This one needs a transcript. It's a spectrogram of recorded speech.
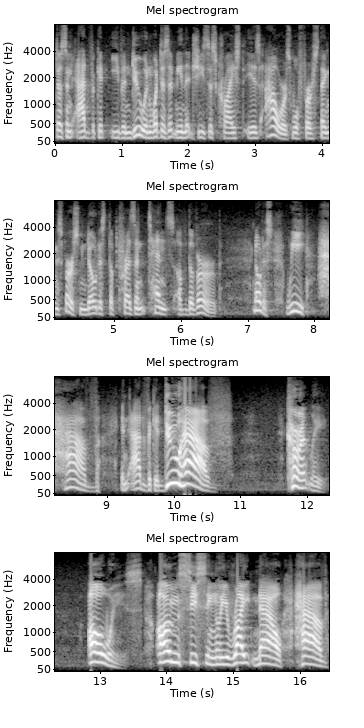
does an advocate even do? And what does it mean that Jesus Christ is ours? Well, first things first, notice the present tense of the verb. Notice, we have an advocate, do have currently always, unceasingly, right now, have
